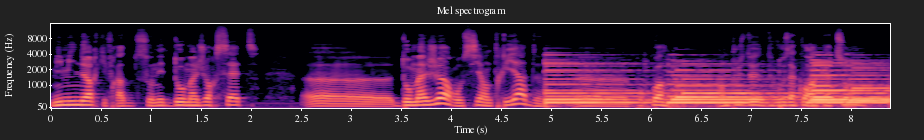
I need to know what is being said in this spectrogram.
Mi mineur qui fera sonner Do majeur 7, euh, Do majeur aussi en triade. pourquoi? En plus de, de, vos accords à 4 sons,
